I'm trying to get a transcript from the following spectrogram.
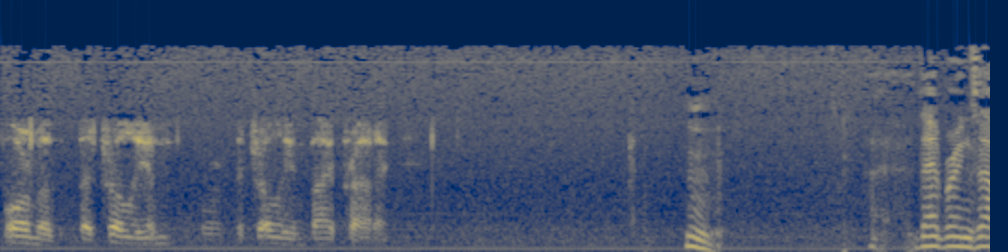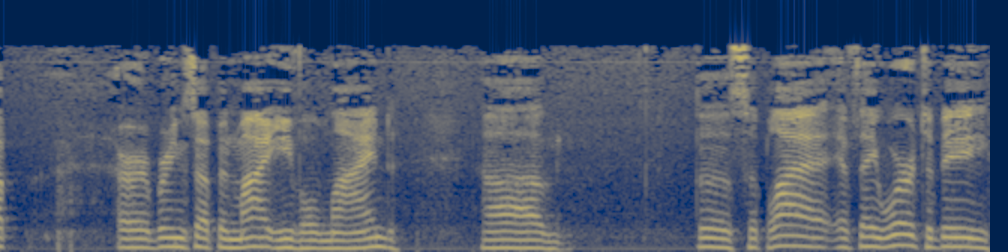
form of petroleum or petroleum byproduct. Hmm. That brings up, or brings up in my evil mind, um, the supply, if they were to be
